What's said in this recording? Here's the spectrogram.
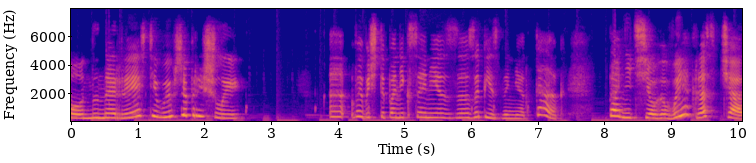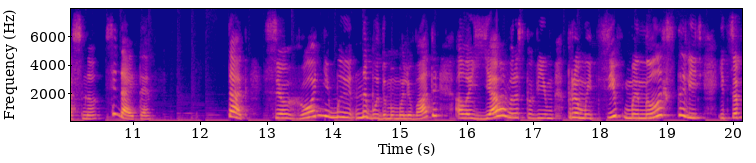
О, ну нарешті ви вже прийшли. Е, вибачте, пані Ксенія, за запізнення. Так. Та нічого, ви якраз вчасно. Сідайте. Так, сьогодні ми не будемо малювати, але я вам розповім про митців минулих століть. І це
